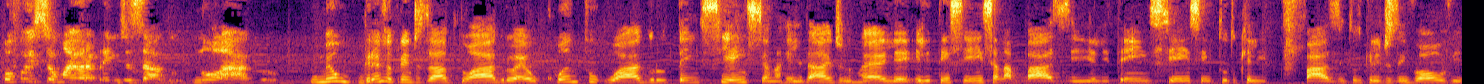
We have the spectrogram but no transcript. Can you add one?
qual foi o seu maior aprendizado no agro? O meu grande aprendizado do agro é o quanto o agro tem ciência na realidade, não é? Ele, ele tem ciência na base, ele tem ciência em tudo que ele faz, em tudo que ele desenvolve,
